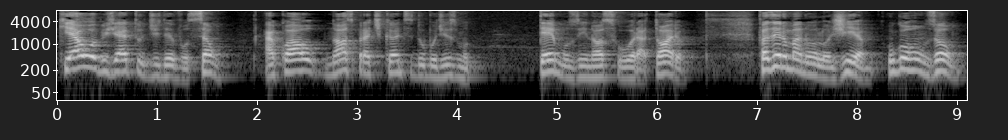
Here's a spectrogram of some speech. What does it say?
que é o objeto de devoção, a qual nós praticantes do budismo temos em nosso oratório, fazer uma analogia, o Gohonzon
